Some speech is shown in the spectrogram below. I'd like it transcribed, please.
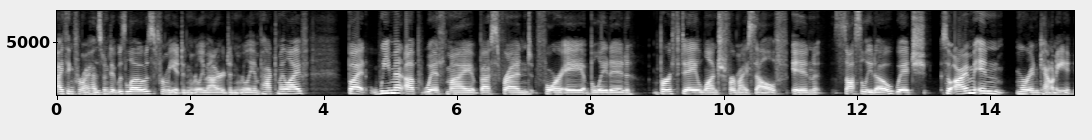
I think for my husband it was lows. For me it didn't really matter. It didn't really impact my life. But we met up with my best friend for a belated birthday lunch for myself in Sausalito, which so I'm in Marin County,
